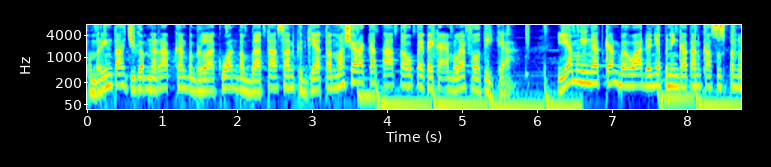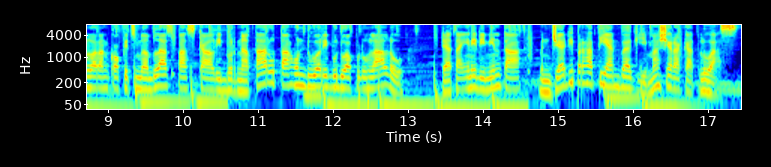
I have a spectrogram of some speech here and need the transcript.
pemerintah juga menerapkan pemberlakuan pembatasan kegiatan masyarakat atau PPKM level 3. Ia mengingatkan bahwa adanya peningkatan kasus penularan COVID-19 pasca libur Nataru tahun 2020 lalu. Data ini diminta menjadi perhatian bagi masyarakat luas.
